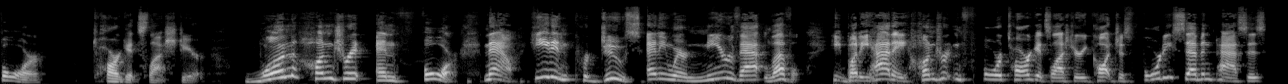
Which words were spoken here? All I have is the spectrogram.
four targets last year. 104. Now, he didn't produce anywhere near that level. He but he had a 104 targets last year. He caught just 47 passes.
